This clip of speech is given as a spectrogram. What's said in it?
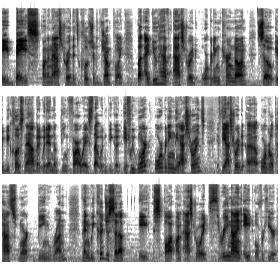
a base on an asteroid that's closer to the jump point, but I do have asteroid orbiting turned on, so it'd be close now, but it would end up being far away, so that wouldn't be good. If we weren't orbiting the asteroids, if the asteroid uh, orbital paths weren't being run, then we could just set up a spot on asteroid 398 over here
